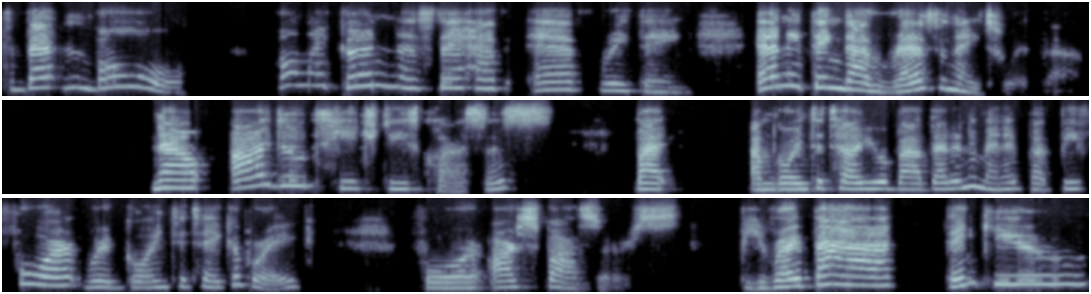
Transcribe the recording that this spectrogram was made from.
Tibetan bowl. Oh my goodness, they have everything, anything that resonates with them. Now, I do teach these classes, but I'm going to tell you about that in a minute. But before, we're going to take a break for our sponsors. Be right back. Thank you.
